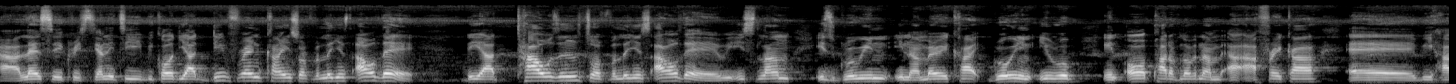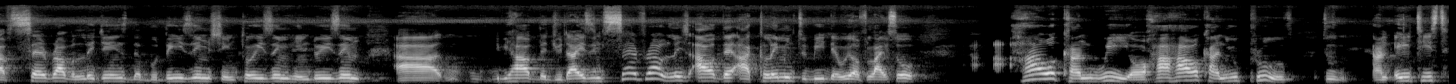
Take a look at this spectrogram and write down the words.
uh, let's say Christianity because there are different kinds of religions out there. There are thousands of religions out there. Islam is growing in America, growing in Europe, in all part of Northern uh, Africa. Uh, we have several religions: the Buddhism, Shintoism, Hinduism. Uh, we have the Judaism. Several religions out there are claiming to be the way of life. So, how can we, or how, how can you prove to an atheist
